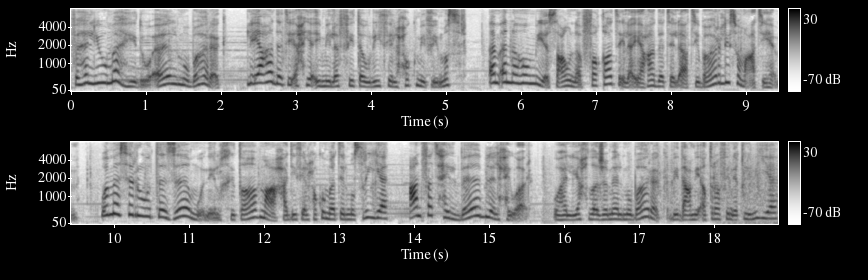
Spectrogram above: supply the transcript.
فهل يمهد آل مبارك لإعادة إحياء ملف توريث الحكم في مصر أم أنهم يسعون فقط إلى إعادة الاعتبار لسمعتهم؟ وما سر تزامن الخطاب مع حديث الحكومة المصرية عن فتح الباب للحوار؟ وهل يحظى جمال مبارك بدعم أطراف إقليمية؟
